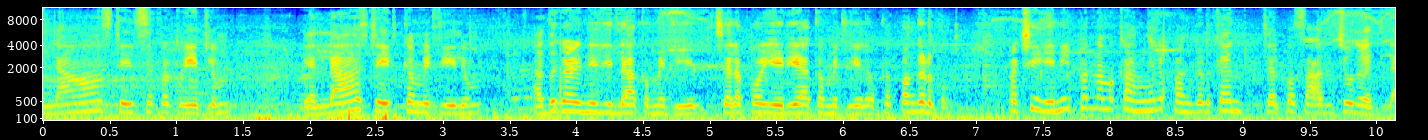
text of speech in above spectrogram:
എല്ലാ സ്റ്റേറ്റ് സെക്രട്ടേറിയറ്റിലും എല്ലാ സ്റ്റേറ്റ് കമ്മിറ്റിയിലും അത് കഴിഞ്ഞ് ജില്ലാ കമ്മിറ്റിയിൽ ചിലപ്പോൾ ഏരിയ കമ്മിറ്റിയിലൊക്കെ പങ്കെടുക്കും. പക്ഷേ ഇനിയിപ്പം നമുക്ക് അങ്ങനെ പങ്കെടുക്കാൻ ചിലപ്പോൾ സാധിച്ചു എന്ന് വരില്ല.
